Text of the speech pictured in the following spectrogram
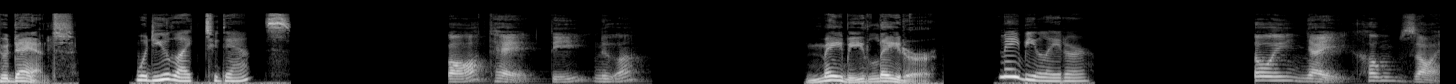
to dance? Would you like to dance? Có thể tí nữa. Maybe later. Maybe later. Tôi nhảy không giỏi.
